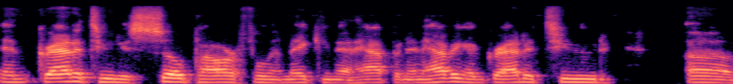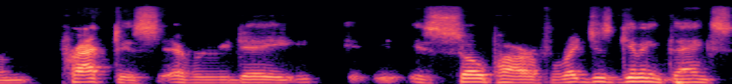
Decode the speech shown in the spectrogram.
And gratitude is so powerful in making that happen. And having a gratitude um, practice every day is so powerful, right? Just giving thanks,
